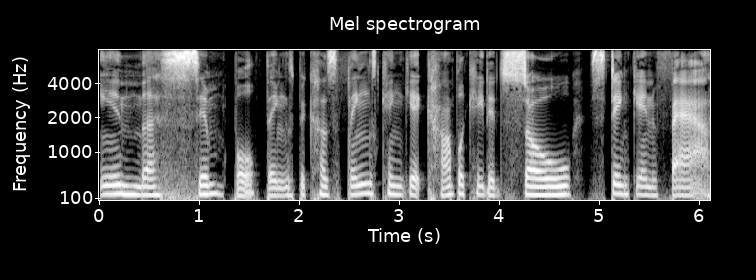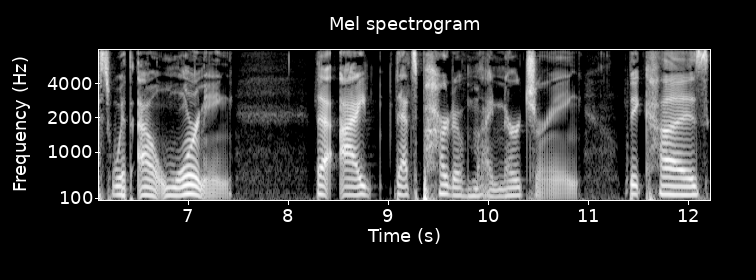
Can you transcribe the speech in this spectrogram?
in the simple things because things can get complicated so stinking fast without warning that I that's part of my nurturing because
